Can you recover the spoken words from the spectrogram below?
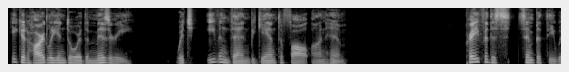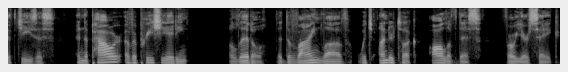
He could hardly endure the misery which even then began to fall on him. Pray for this sympathy with Jesus and the power of appreciating a little the divine love which undertook all of this for your sake.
